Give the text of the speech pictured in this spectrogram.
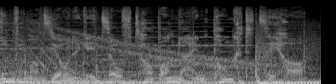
Informationen gibt es auf toponline.ch.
